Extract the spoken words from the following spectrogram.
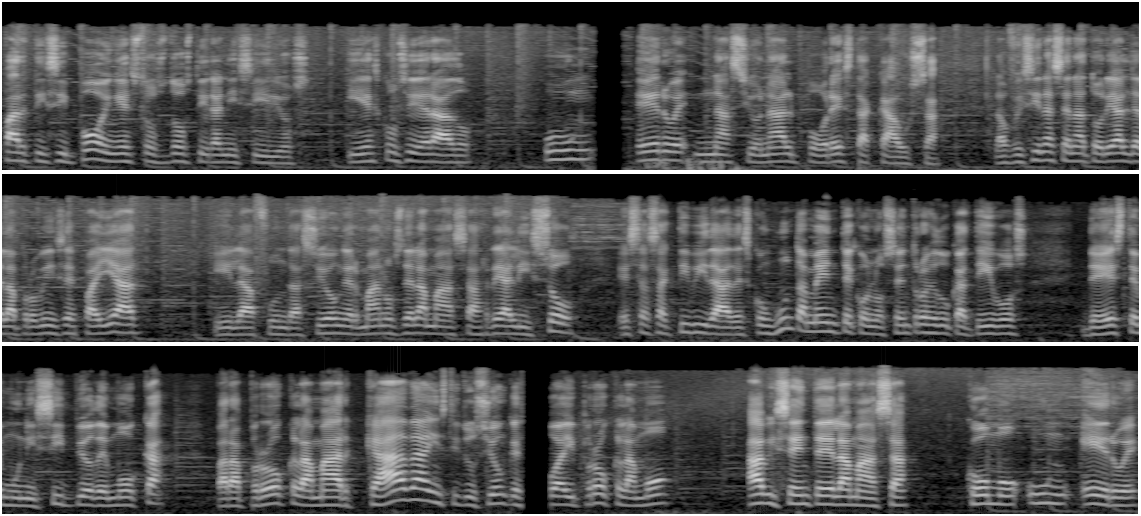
participó en estos dos tiranicidios y es considerado un héroe nacional por esta causa. La Oficina Senatorial de la provincia de Espaillat y la Fundación Hermanos de la Maza realizó estas actividades conjuntamente con los centros educativos de este municipio de Moca para proclamar, cada institución que estuvo ahí proclamó a Vicente de la Maza como un héroe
